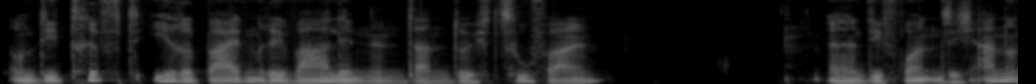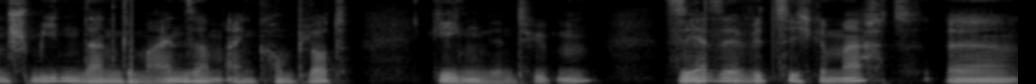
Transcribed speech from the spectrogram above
und die trifft ihre beiden Rivalinnen dann durch Zufall. Äh, die freunden sich an und schmieden dann gemeinsam ein Komplott gegen den Typen. Sehr, sehr witzig gemacht, äh,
